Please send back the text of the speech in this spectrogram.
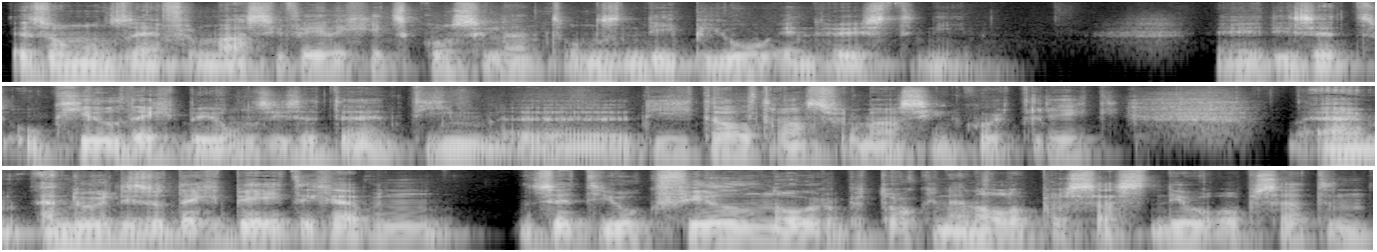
is om onze informatieveiligheidsconsulent, onze DPO, in huis te nemen. Die zit ook heel dicht bij ons, die zit in het team uh, digitale transformatie in Kortrijk. Um, en door die zo dichtbij te hebben, zit hij ook veel nauwer betrokken in alle processen die we opzetten.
